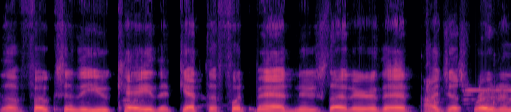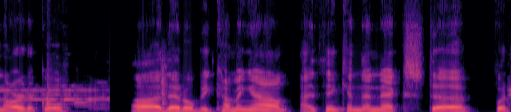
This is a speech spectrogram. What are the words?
the folks in the UK that get the FootMad newsletter that I just wrote an article uh, that'll be coming out, I think, in the next uh, Foot,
